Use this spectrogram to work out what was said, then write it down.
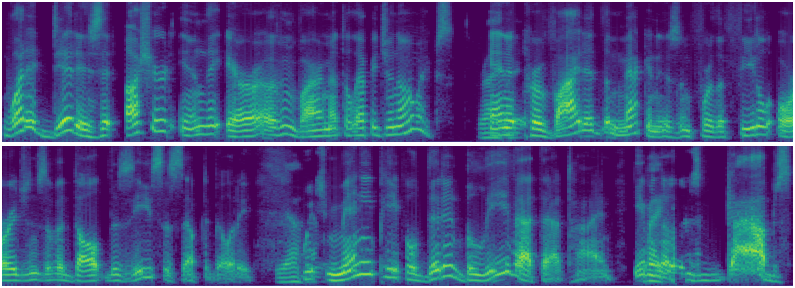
what it did is it ushered in the era of environmental epigenomics Right. and it provided the mechanism for the fetal origins of adult disease susceptibility yeah. which many people didn't believe at that time even Right. though there's gobs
